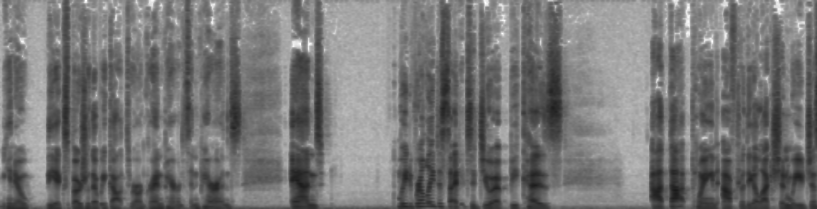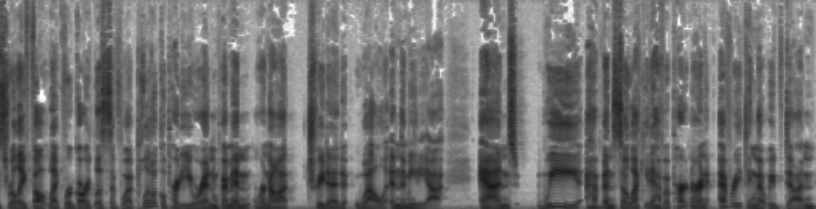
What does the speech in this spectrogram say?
you know, the exposure that we got through our grandparents and parents. And we really decided to do it because at that point after the election, we just really felt like, regardless of what political party you were in, women were not treated well in the media. And we have been so lucky to have a partner in everything that we've done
